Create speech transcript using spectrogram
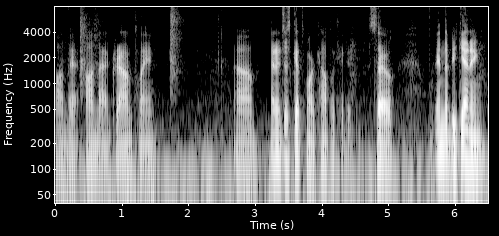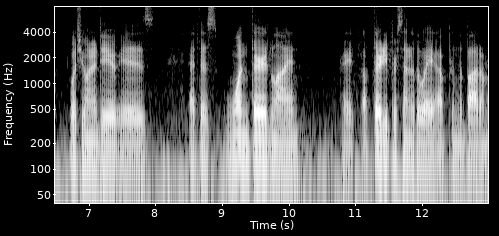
on that on that ground plane. Um, and it just gets more complicated. So in the beginning, what you want to do is at this one-third line, right, about 30% of the way up from the bottom,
